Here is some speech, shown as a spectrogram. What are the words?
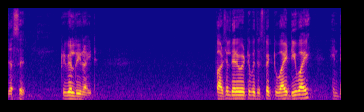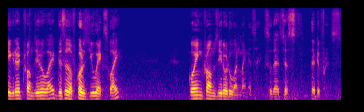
just a trivial rewrite. Partial derivative with respect to y dy integrate from 0 y. This is of course u x y going from 0 to 1 minus x. So, that is just the difference.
